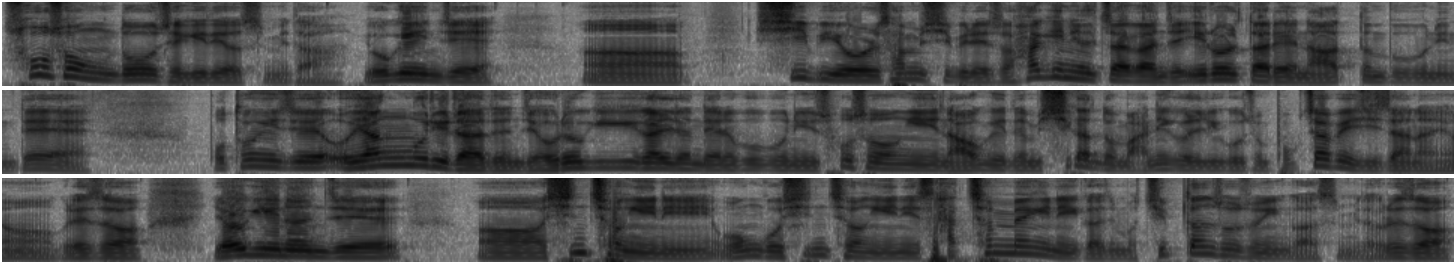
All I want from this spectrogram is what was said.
소송도 제기되었습니다. 요게 이제 어 12월 30일에서 확인 일자가 이제 1월 달에 나왔던 부분인데 보통 이제 의약물이라든지 의료기기 관련되는 부분이 소송이 나오게 되면 시간도 많이 걸리고 좀 복잡해지잖아요. 그래서 여기는 이제 어 신청인이 원고 신청인이 4천 명이니까 뭐 집단 소송인 것 같습니다. 그래서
